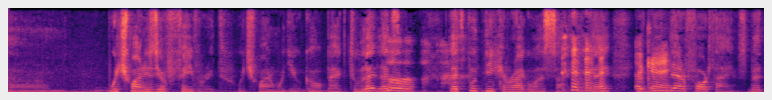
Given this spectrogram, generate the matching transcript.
Um, which one is your favorite? Which one would you go back to? Let, us let's, let's put Nicaragua aside, okay? okay. You've been there four times, but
